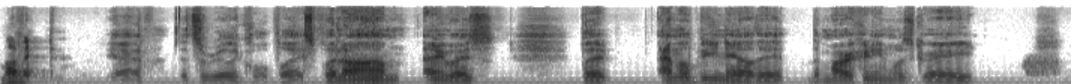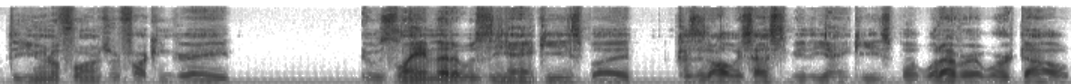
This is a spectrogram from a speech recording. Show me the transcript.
love it. yeah, it's a really cool place. But um, anyways, but MLB nailed it. The marketing was great. The uniforms were fucking great. It was lame that it was the Yankees, but because it always has to be the Yankees. But whatever, it worked out.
